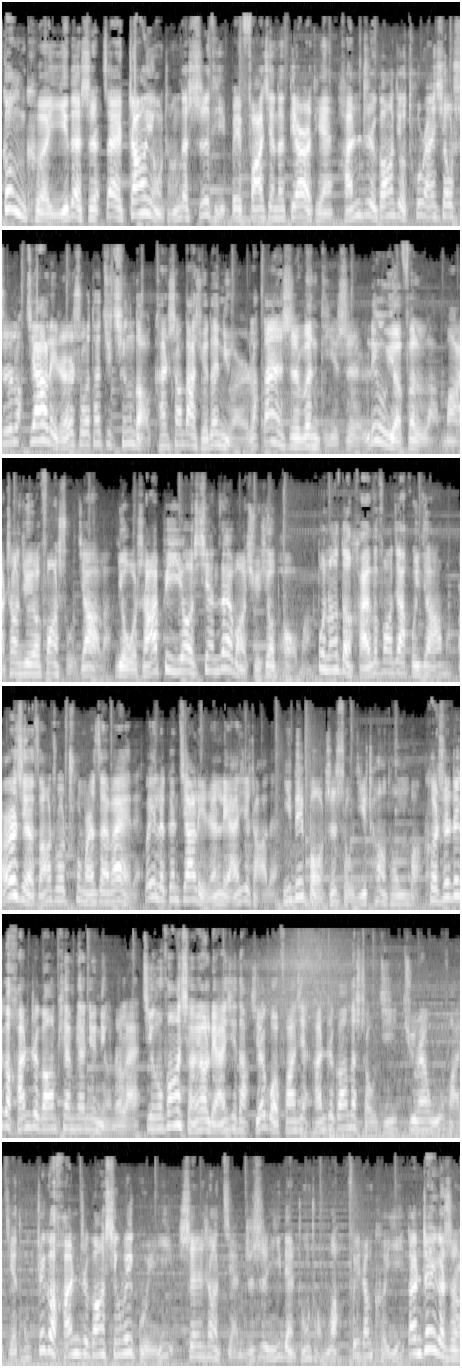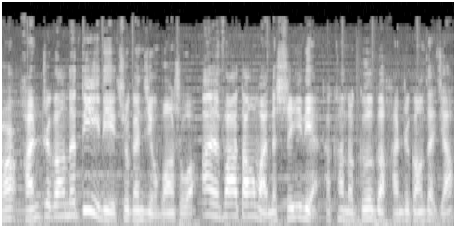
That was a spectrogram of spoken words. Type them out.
更可疑的是，在张永成的尸体被发现的第二天，韩志刚就突然消失了。家里人说他去青岛看上大学的女儿了。但是问题是，六月份了，马上就要放暑假了，有啥必要现在往学校跑吗？不能等孩子放假回家吗？而且咱说出门在外的，为了跟家里人联系啥的，你得保持手机畅通吧。可是这个韩志刚偏偏就拧着来，警方想要联系他，结果发现韩志刚的手机居然无法接通。这个韩志刚行为诡异，身上简直是疑点重重啊，非常可疑。但这个时候，韩志刚的弟弟却跟警方说，案发当晚的十一点。他看到哥哥韩志刚在家。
